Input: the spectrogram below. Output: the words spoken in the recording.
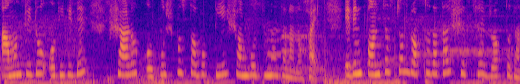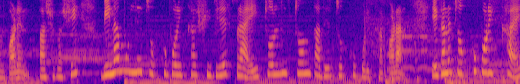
আমন্ত্রিত অতিথিদের স্মারক ও পুষ্পস্তবক দিয়ে সম্বর্ধনা জানানো হয়। এদিন পঞ্চাশ জন রক্তদাতা স্বেচ্ছায় রক্তদান করেন। পাশাপাশি বিনামূল্যে চক্ষু পরীক্ষা শিবিরের প্রায় চল্লিশ জন তাদের চক্ষু পরীক্ষা করান। এখানে চক্ষু পরীক্ষায়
